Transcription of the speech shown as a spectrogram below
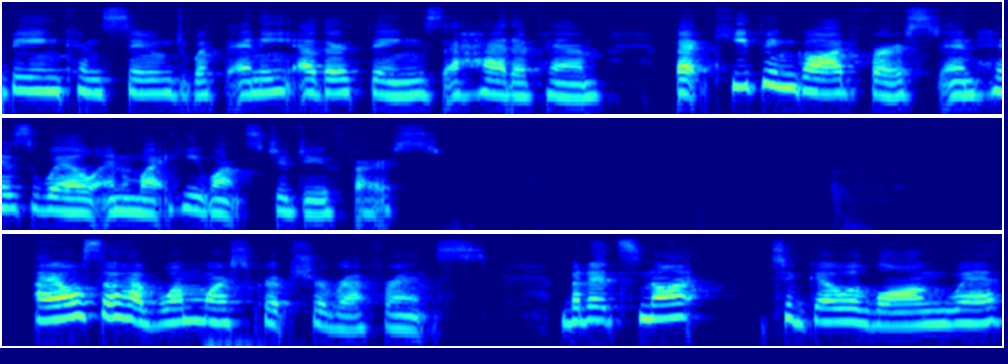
being consumed with any other things ahead of him, but keeping God first and his will and what he wants to do first. I also have one more scripture reference, but it's not to go along with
